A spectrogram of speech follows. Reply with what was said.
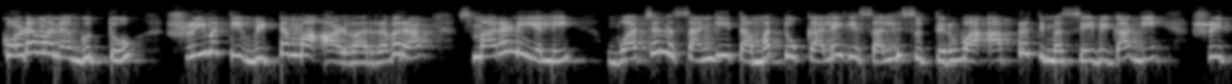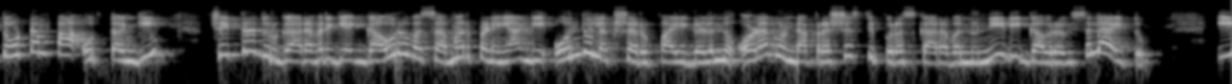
ಕೊಡಮನಗುತ್ತು ಶ್ರೀಮತಿ ವಿಟ್ಟಮ್ಮ ಆಳ್ವಾರ್ರವರ ಸ್ಮರಣೆಯಲ್ಲಿ ವಚನ ಸಂಗೀತ ಮತ್ತು ಕಲೆಗೆ ಸಲ್ಲಿಸುತ್ತಿರುವ ಅಪ್ರತಿಮ ಸೇವೆಗಾಗಿ ಶ್ರೀ ತೋಟಂಪ ಉತ್ತಂಗಿ ಚಿತ್ರದುರ್ಗ ರವರಿಗೆ ಗೌರವ ಸಮರ್ಪಣೆಯಾಗಿ ಒಂದು ಲಕ್ಷ ರೂಪಾಯಿಗಳನ್ನು ಒಳಗೊಂಡ ಪ್ರಶಸ್ತಿ ಪುರಸ್ಕಾರವನ್ನು ನೀಡಿ ಗೌರವಿಸಲಾಯಿತು. ಈ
